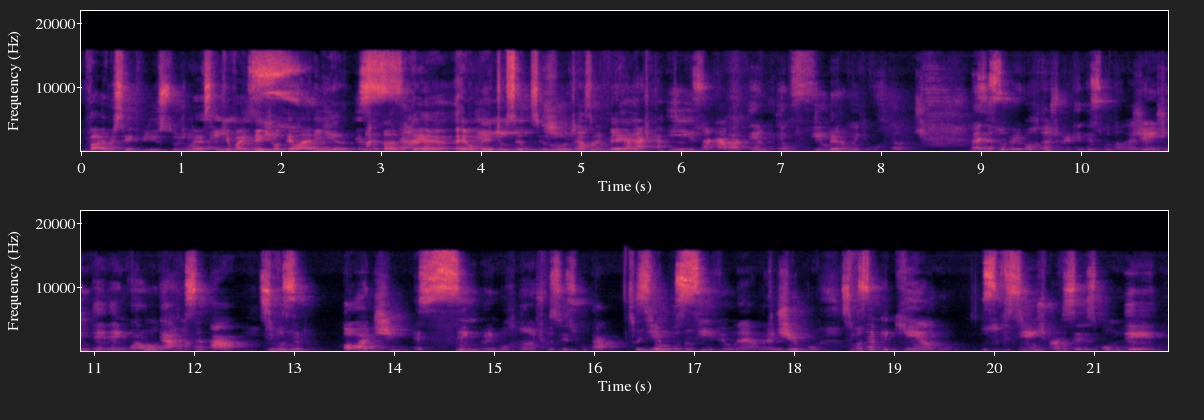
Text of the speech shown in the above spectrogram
vários serviços, né? Assim, que vai desde hotelaria até realmente o centro cirúrgico, Então, esse é- médico. Isso, acaba tendo que ter um filtro É. muito importante. Mas é super importante para quem está escutando a gente entender em qual lugar você está. Se você pode, é sempre importante você escutar. Sem se dúvida. é possível, né, André? Sem tipo, se você é pequeno, o suficiente para você responder,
